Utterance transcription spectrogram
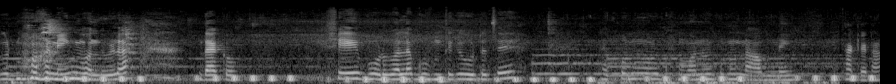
গুড মর্নিং বন্ধুরা। দেখো সেই ভোরবেলা ঘুম থেকে উঠেছে। এখন ওর ঘুমানোর কোনো নাম নেই, থাকে না।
